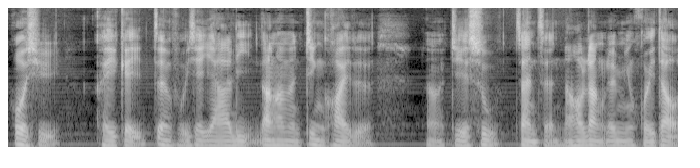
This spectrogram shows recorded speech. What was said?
或许。可以给政府一些压力，让他们尽快的呃结束战争，然后让人民回到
